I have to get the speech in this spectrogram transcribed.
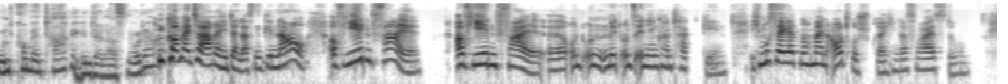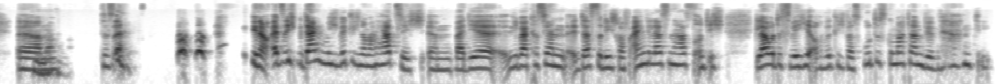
und Kommentare hinterlassen, oder? Und Kommentare hinterlassen, genau. Auf jeden Fall. Auf jeden Fall. Äh, und, und mit uns in den Kontakt gehen. Ich muss ja jetzt noch mein Outro sprechen, das weißt du. Ähm, das, genau, also ich bedanke mich wirklich nochmal herzlich ähm, bei dir, lieber Christian, dass du dich darauf eingelassen hast. Und ich glaube, dass wir hier auch wirklich was Gutes gemacht haben. Wir werden, die,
